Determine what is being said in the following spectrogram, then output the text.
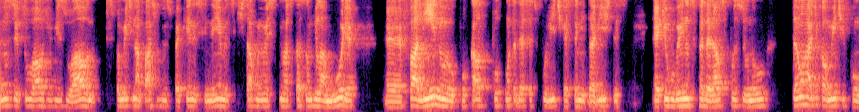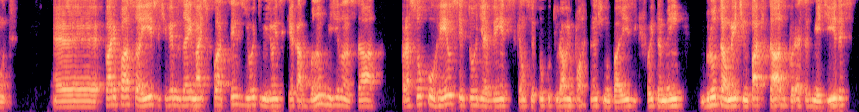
no setor audiovisual, principalmente na parte dos pequenos cinemas que estavam em uma situação de lamúria, é, falindo por, causa, por conta dessas políticas sanitaristas é que o governo federal se posicionou tão radicalmente contra. É, para e passo a isso, tivemos aí mais 408 milhões que acabamos de lançar para socorrer o setor de eventos, que é um setor cultural importante no país e que foi também brutalmente impactado por essas medidas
